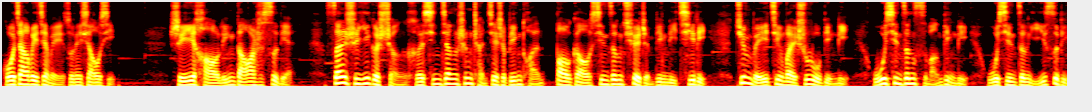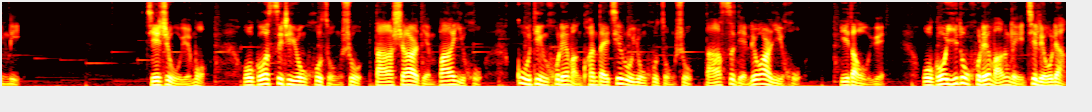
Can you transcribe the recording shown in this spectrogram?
国家卫健委昨天消息，十一号零到二十四点，三十一个省和新疆生产建设兵团报告新增确诊病例七例，均为境外输入病例，无新增死亡病例，无新增疑似病例。截至五月末。我国 4G 用户总数达12.8亿户，固定互联网宽带接入用户总数达4.62亿户。一到五月，我国移动互联网累计流量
